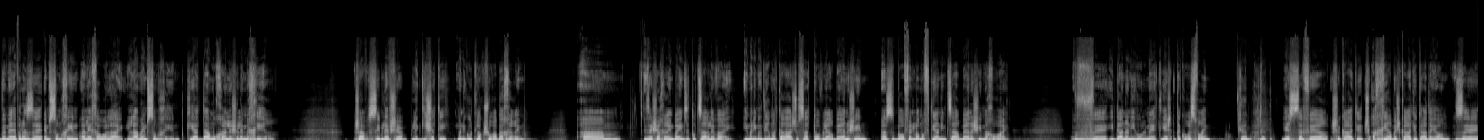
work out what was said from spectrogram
ומעבר לזה, הם סומכים עליך או עליי. למה הם סומכים? כי אדם מוכן לשלם מחיר. עכשיו, שים לב שלגישתי, מנהיגות לא קשורה באחרים. אמ, זה שאחרים באים זה תוצר לוואי. אם אני מגדיר מטרה שעושה טוב להרבה אנשים, אז באופן לא מפתיע נמצא הרבה אנשים מאחוריי. ועידן הניהול מת. יש, אתה קורא ספרים? כן, בהחלט. יש ספר שקראתי, הכי הרבה שקראתי אותו עד היום, זה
